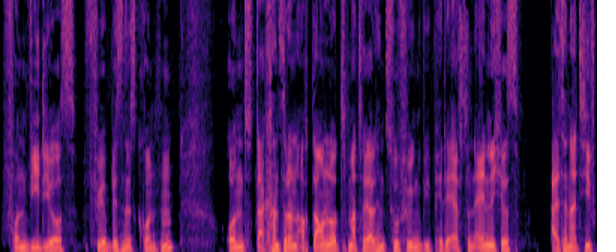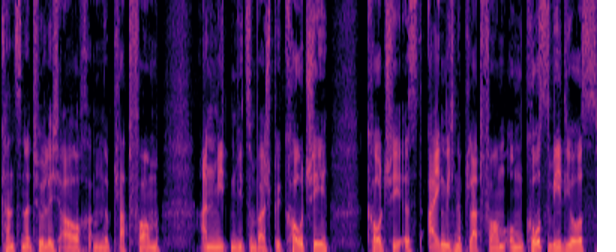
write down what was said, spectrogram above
von Videos für Businesskunden. Und da kannst du dann auch Download-Material hinzufügen, wie PDFs und ähnliches. Alternativ kannst du natürlich auch ähm, eine Plattform anmieten, wie zum Beispiel Coachy. Coachy ist eigentlich eine Plattform, um Kursvideos,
